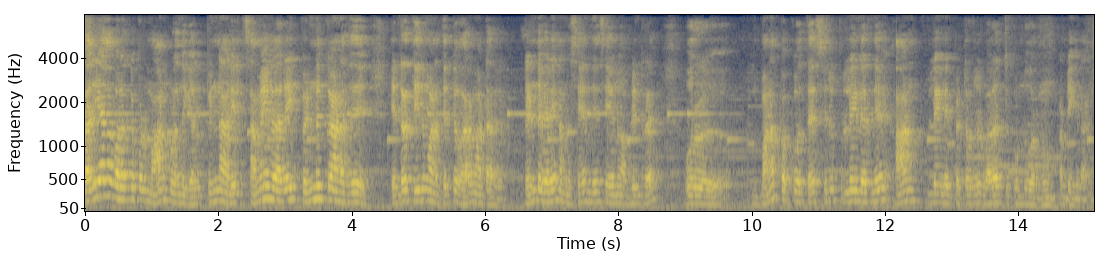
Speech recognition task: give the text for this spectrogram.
சரியாக வளர்க்கப்படும் ஆண் குழந்தைகள் பின்னாளில் சமையலறை பெண்ணுக்கானது என்ற தீர்மானத்திற்கு வரமாட்டார்கள். ரெண்டு வேலையும் நம்ம சேர்ந்தே செய்யணும் அப்படின்ற ஒரு மனப்பக்குவத்தை சிறு பிள்ளையிலேருந்தே ஆண் பிள்ளைகளை பெற்றவர்கள் வளர்த்து கொண்டு வரணும் அப்படிங்கிறாங்க.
